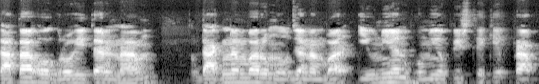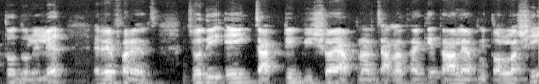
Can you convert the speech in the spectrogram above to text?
দাতা ও গ্রহিতার নাম, ডাক নাম্বার ও মৌজা নাম্বার, ইউনিয়ন ভূমি অফিস থেকে প্রাপ্ত দলিলের রেফারেন্স যদি এই চারটি বিষয় আপনার জানা থাকে, তাহলে আপনি তল্লাশি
